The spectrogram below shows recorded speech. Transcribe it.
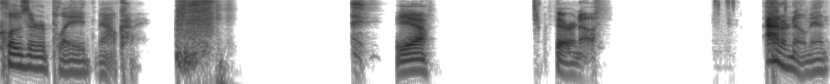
closer played Maokai. Yeah, fair enough. I don't know, man.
